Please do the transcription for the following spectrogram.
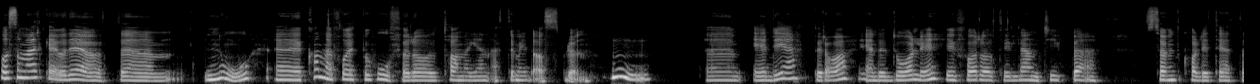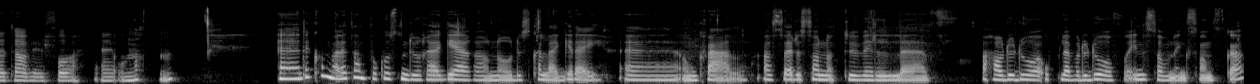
Og så merker jeg jo det at eh, nå eh, kan jeg få et behov for å ta meg en ettermiddagsbrunn. Mm. Eh, er det bra? Er det dårlig i forhold til den type søvnkvalitet jeg da vil få eh, om natten? Det kommer litt an på hvordan du reagerer når du skal legge deg om kvelden. Altså er det sånn at du vil har du da, Opplever du da å få innsovningsvansker,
